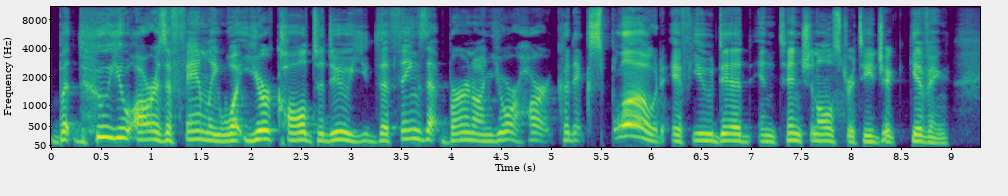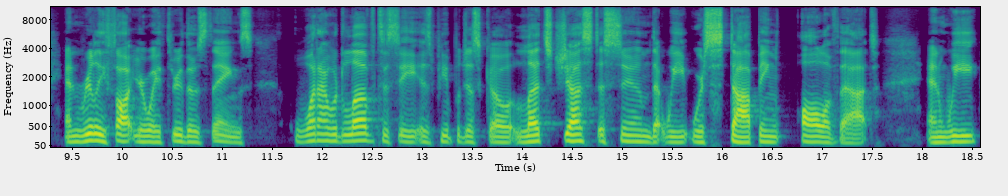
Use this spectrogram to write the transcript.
but who you are as a family, what you're called to do, you, the things that burn on your heart could explode if you did intentional strategic giving and really thought your way through those things. What I would love to see is people just go, let's just assume that we we're stopping all of that. And we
